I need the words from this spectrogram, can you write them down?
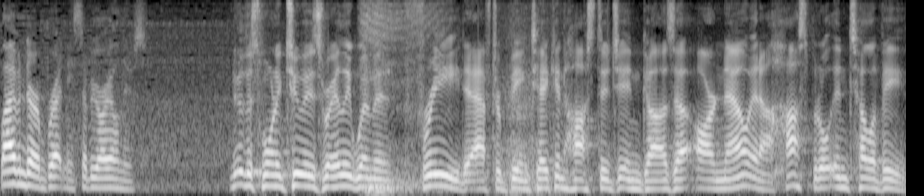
Live in Durham, Brett Neese, WRAL News. New this morning, two Israeli women freed after being taken hostage in Gaza are now in a hospital in Tel Aviv.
